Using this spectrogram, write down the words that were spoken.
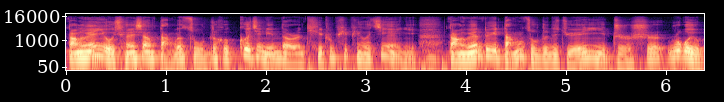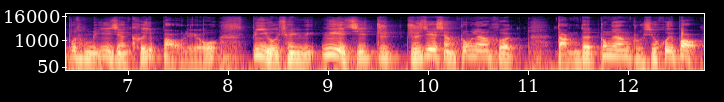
党员有权向党的组织和各级领导人提出批评和建议，党员对于党组织的决议指示如果有不同的意见可以保留，并有权于越级直直接向中央和党的中央主席汇报，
